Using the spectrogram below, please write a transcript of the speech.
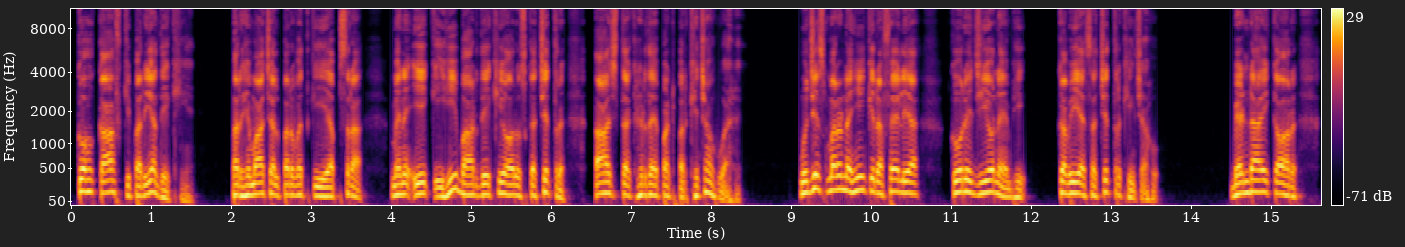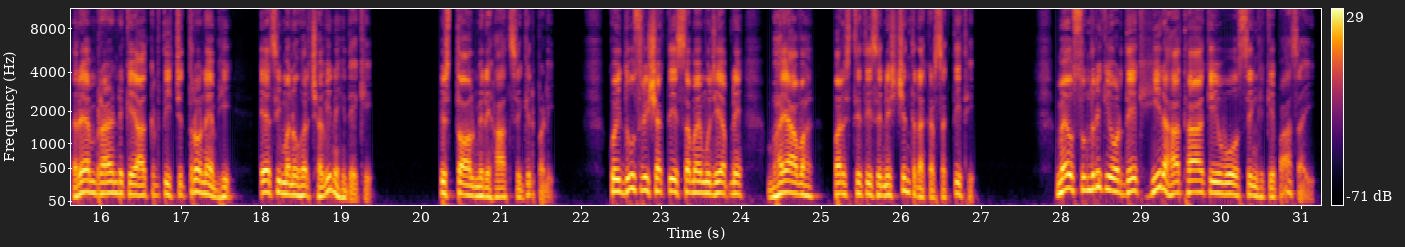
कोहकाफ की परियाँ देखी हैं, पर हिमाचल पर्वत की ये अप्सरा मैंने एक ही बार देखी और उसका चित्र आज तक हृदय पट पर खिंचा हुआ है। मुझे स्मरण नहीं कि रफेल या कोरेजियो ने भी कभी ऐसा चित्र खींचा हो। बेंडाइक और रैमब्रांड के आकृति चित्रों ने भी ऐसी मनोहर छवि नहीं देखी। पिस्तौल मेरे हाथ से गिर पड़ी। कोई दूसरी शक्ति इस समय मुझे अपने भयावह परिस्थिति से निश्चिंत न कर सकती थी। मैं उस सुंदरी की ओर देख ही रहा था कि वो सिंह के पास आई।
